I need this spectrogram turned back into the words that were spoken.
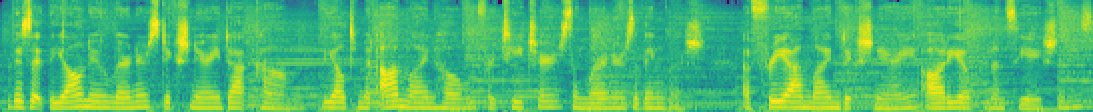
Visit the all new learnersdictionary.com, the ultimate online home for teachers and learners of English. A free online dictionary, audio pronunciations,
